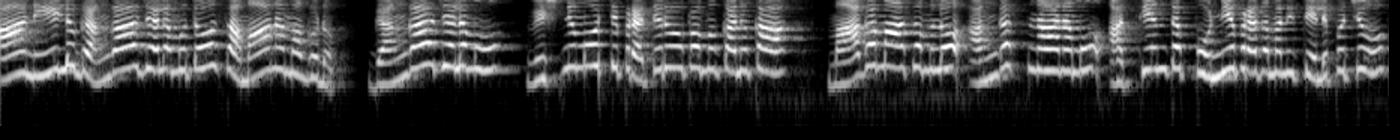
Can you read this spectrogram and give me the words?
ఆ నీళ్ళు గంగాజలముతో సమానమగును. గంగాజలము విష్ణుమూర్తి ప్రతిరూపము కనుక మాఘమాసములో అంగస్నానము అత్యంత పుణ్యప్రదమని తెలుపుచు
